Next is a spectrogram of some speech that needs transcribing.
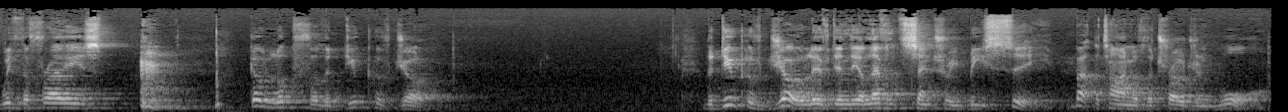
with the phrase, Go look for the Duke of Zhou. The Duke of Zhou lived in the 11th century BC, about the time of the Trojan War.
